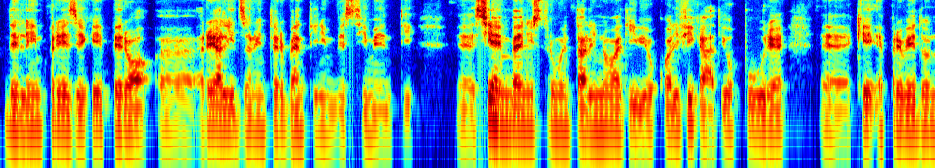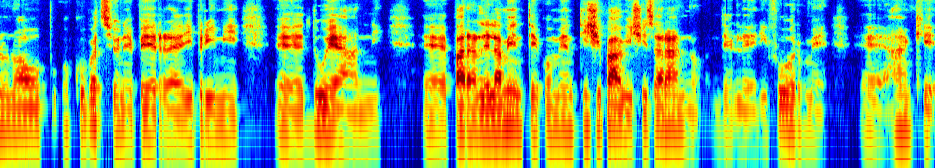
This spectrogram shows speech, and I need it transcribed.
delle imprese che però, uhm, realizzano interventi in investimenti, ehm, sia in beni strumentali innovativi o qualificati oppure, ehm, che prevedono nuova occupazione per i primi, ehm, 2 anni. Ehm, parallelamente, come anticipavi, ci saranno delle riforme, ehm, anche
